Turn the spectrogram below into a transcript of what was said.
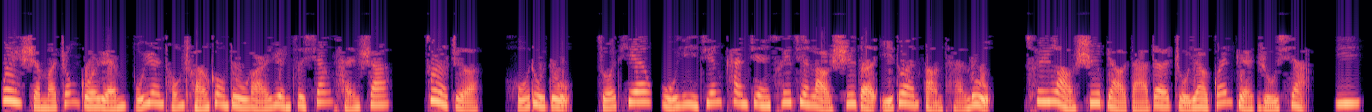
为什么中国人不愿同船共渡而愿自相残杀？作者胡杜杜。昨天无意间看见崔健老师的一段访谈录，崔老师表达的主要观点如下：一、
